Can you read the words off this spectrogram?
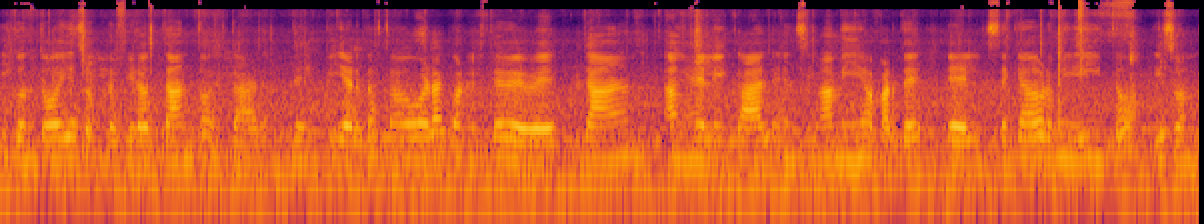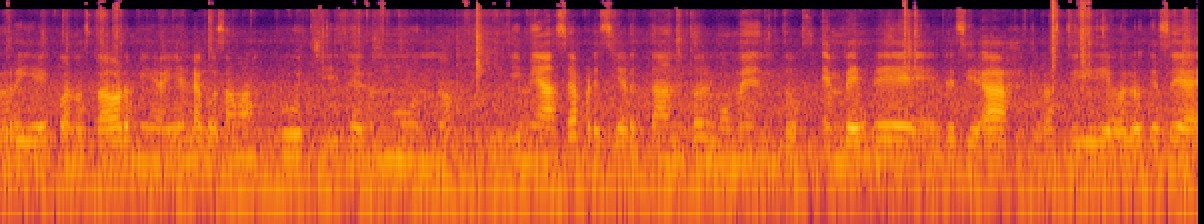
y con todo eso prefiero tanto estar despierta hasta ahora con este bebé tan angelical encima mío. Aparte, él se queda dormidito y sonríe cuando está dormido y es la cosa más cuchi del mundo y me hace apreciar tanto el momento en vez de decir, ah, qué fastidio o lo que sea.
